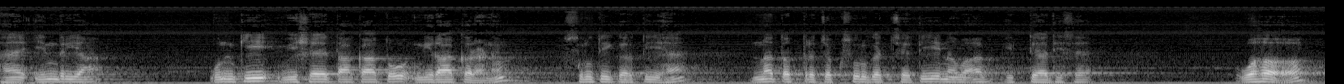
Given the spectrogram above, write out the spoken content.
है इंद्रिया। उनकी विषयता का तो निराकरण श्रुति करती है। न तत्र चक्षुर्गछति न वाघ इत्यादि से। वह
